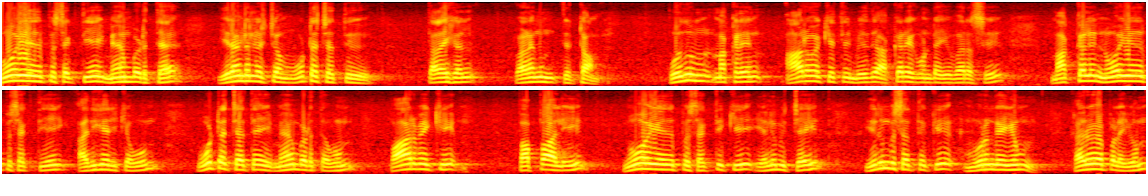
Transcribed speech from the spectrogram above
நோய் எதிர்ப்பு சக்தியை மேம்படுத்த இரண்டு லட்சம் ஊட்டச்சத்து தலைகள் வழங்கும் திட்டம். பொது மக்களின் ஆரோக்கியத்தின் மீது அக்கறை கொண்ட இவ்வரசு மக்களின் நோய் எதிர்ப்பு சக்தியை அதிகரிக்கவும் ஊட்டச்சத்தை மேம்படுத்தவும் பார்வைக்கு பப்பாளி நோய் எதிர்ப்பு சக்திக்கு எலுமிச்சை இரும்பு சத்துக்கு முருங்கையும் கருவேப்பிலையும்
